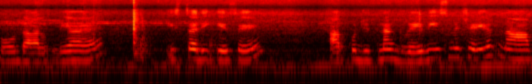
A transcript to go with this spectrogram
वो डाल दिया है। इस तरीके से आपको जितना ग्रेवी इसमें चाहिए, उतना आप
